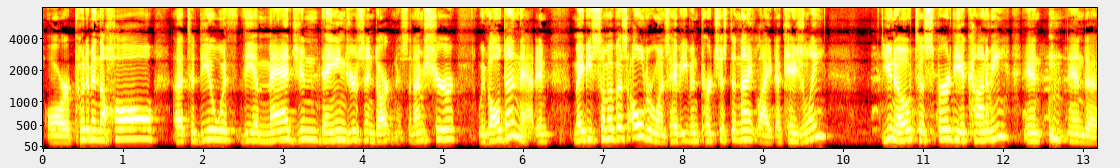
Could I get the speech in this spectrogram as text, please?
or put them in the hall uh, to deal with the imagined dangers in darkness. And I'm sure we've all done that. And maybe some of us older ones have even purchased a nightlight occasionally, you know, to spur the economy. And, and uh,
